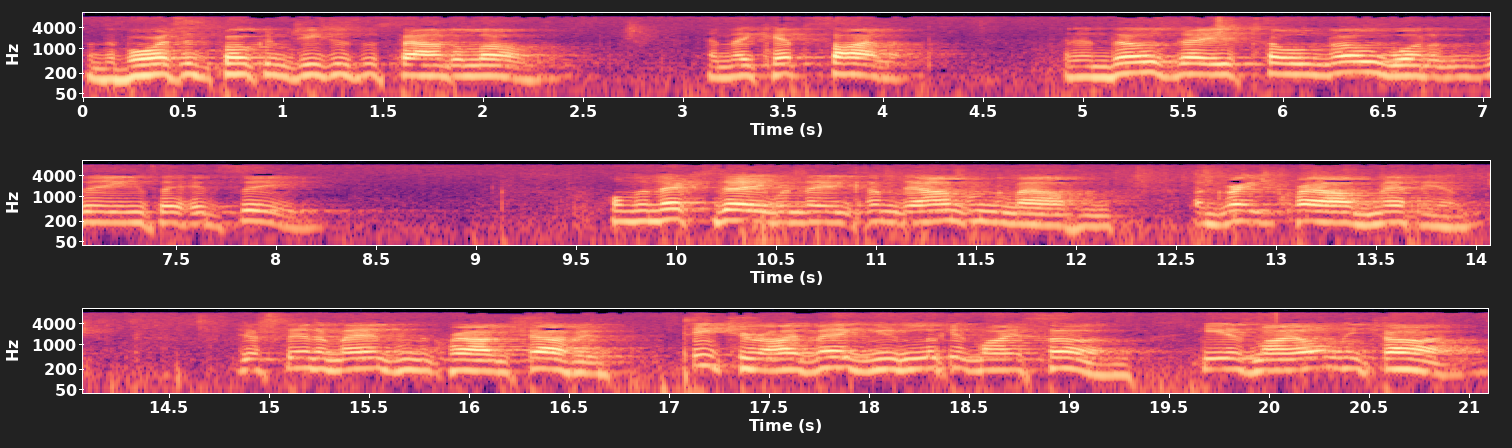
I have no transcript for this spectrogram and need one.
When the voice had spoken, Jesus was found alone, and they kept silent and in those days told no one of the things they had seen. On the next day, when they had come down from the mountain, a great crowd met him. Just then a man from the crowd shouted, Teacher, I beg you to look at my son. He is my only child.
